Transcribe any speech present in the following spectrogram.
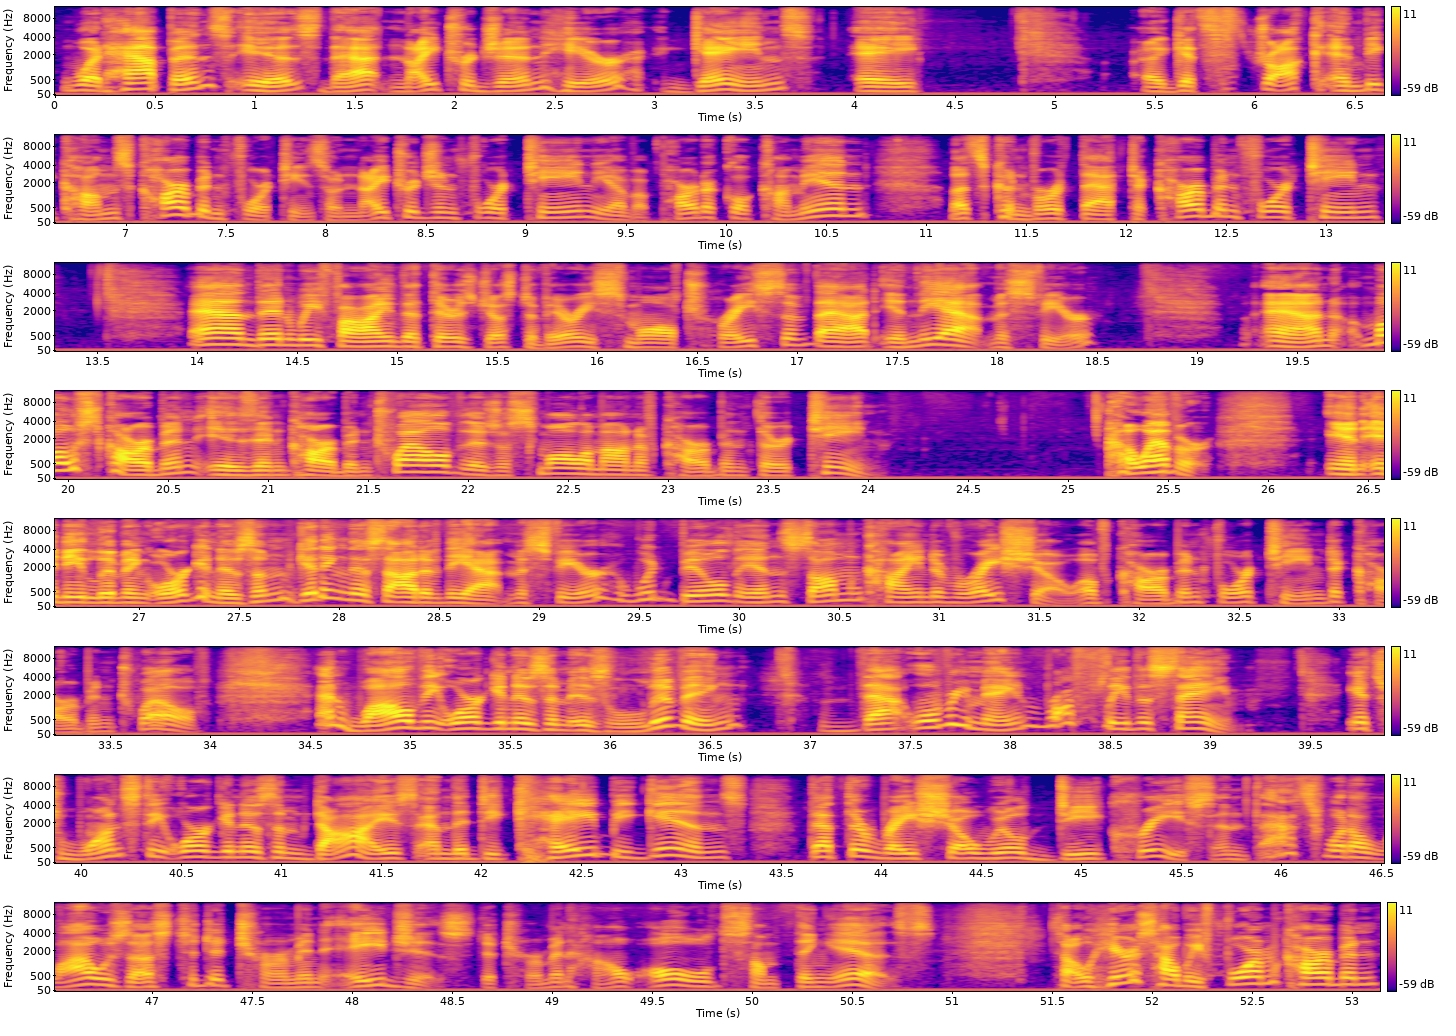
What happens is that nitrogen here gains a uh, gets struck and becomes carbon 14. So nitrogen 14, you have a particle come in. Let's convert that to carbon 14. And then we find that there's just a very small trace of that in the atmosphere. And most carbon is in carbon 12. There's a small amount of carbon 13. However, in any living organism, getting this out of the atmosphere would build in some kind of ratio of carbon 14 to carbon 12. And while the organism is living, that will remain roughly the same. It's once the organism dies and the decay begins that the ratio will decrease. And that's what allows us to determine ages, determine how old something is. So here's how we form carbon.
